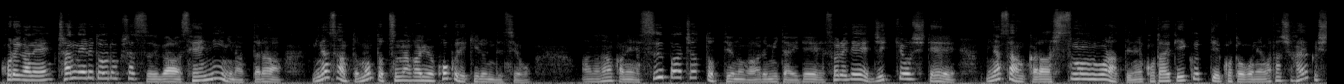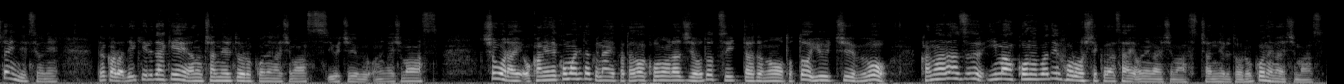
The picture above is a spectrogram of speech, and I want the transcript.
これがね、チャンネル登録者数が1000人になったら、皆さんともっとつながりを濃くできるんですよ。あの、なんかね、スーパーチャットっていうのがあるみたいで、それで実況して、皆さんから質問をもらってね、答えていくっていうことをね、私早くしたいんですよね。だからできるだけ、あの、チャンネル登録お願いします。YouTube お願いします。将来お金で困りたくない方は、このラジオと Twitter とノートと YouTube を必ず今この場でフォローしてください。お願いします。チャンネル登録お願いします。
